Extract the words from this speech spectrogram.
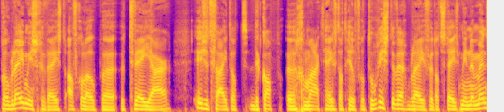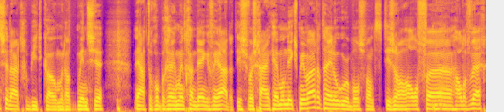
probleem is geweest de afgelopen eh, twee jaar... is het feit dat de kap uh, gemaakt heeft dat heel veel toeristen wegbleven... dat steeds minder mensen naar het gebied komen. Dat mensen ja, toch op een gegeven moment gaan denken van... ja, dat is waarschijnlijk helemaal niks meer waard, dat hele oerbos... want het is al half, uh, ja. half weg.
